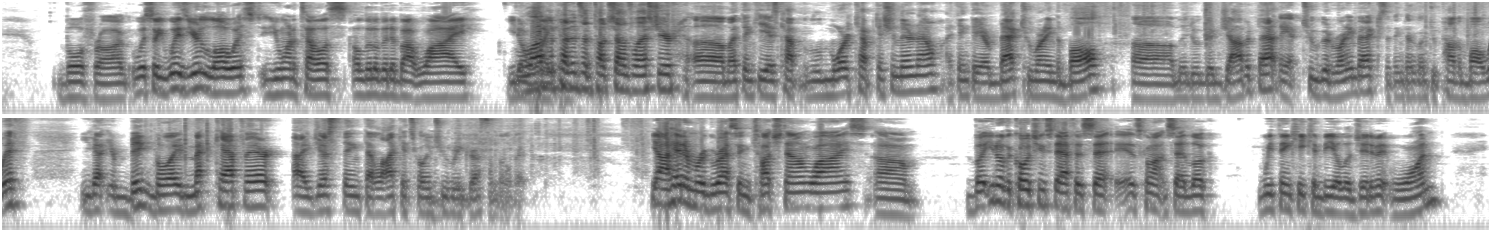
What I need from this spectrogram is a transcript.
Bullfrog. So, Wiz, you're lowest. You want to tell us a little bit about why you don't a lot like of dependence on touchdowns last year. Um, I think he has cap- more competition there now. I think they are back to running the ball. Um, they do a good job at that. They got two good running backs. I think they're going to pound the ball with. You got your big boy Metcalf there. I just think that Lockett's going to regress a little bit. Yeah, I had him regressing touchdown wise. Um, but you know, the coaching staff has said has come out and said, look, we think he can be a legitimate one,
